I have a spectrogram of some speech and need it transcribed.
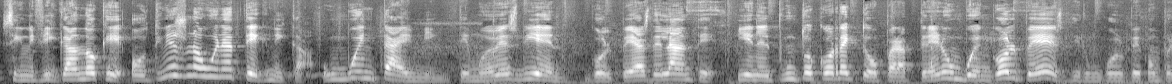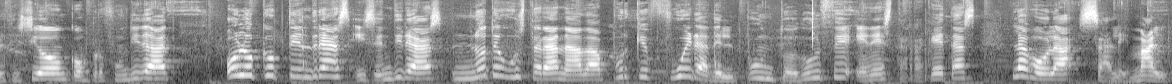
significando que o tienes una buena técnica, un buen timing, te mueves bien, golpeas delante y en el punto correcto para obtener un buen golpe, es decir, un golpe con precisión, con profundidad, o lo que obtendrás y sentirás no te gustará nada porque fuera del punto dulce en estas raquetas la bola sale mal.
